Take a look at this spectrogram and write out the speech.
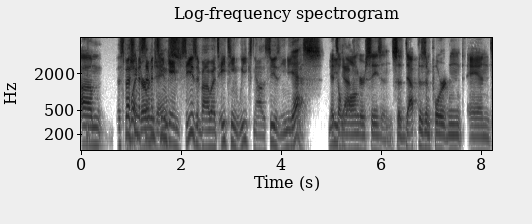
um, especially what, in a 17 James? game season. By the way, it's 18 weeks now. The season you need. Yes, you it's need a depth. longer season, so depth is important, and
